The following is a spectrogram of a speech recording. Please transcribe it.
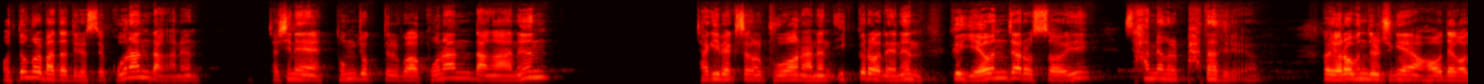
어떤 걸 받아들였어요? 고난당하는 자신의 동족들과 고난당하는 자기 백성을 구원하는 이끌어내는 그 예언자로서의 사명을 받아들여요. 그러니까 여러분들 중에 어, 내가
